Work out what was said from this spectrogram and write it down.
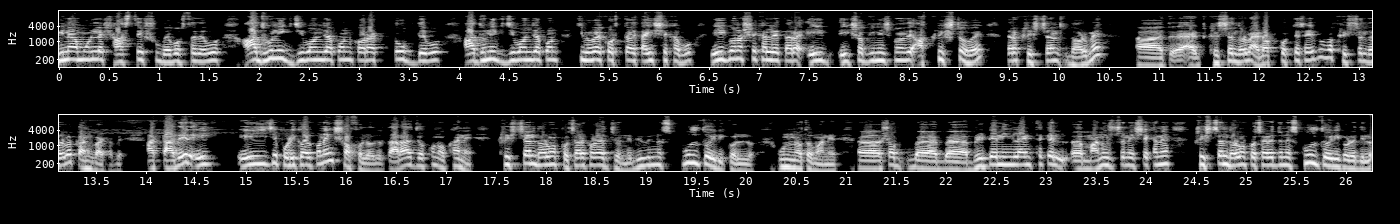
বিনামূল্যে স্বাস্থ্যের সুব্যবস্থা দেব, আধুনিক জীবনযাপন করার টোপ দেব, আধুনিক জীবনযাপন কীভাবে করতে হয় তাই শেখাবো, এইগুলো শেখালে তারা এই, এইসব জিনিসগুলো আকৃষ্ট হয়ে তারা খ্রিস্টান ধর্মে খ্রিস্টান ধর্মে অ্যাডপ্ট করতে চাইবে বা খ্রিস্টান ধর্মে কনভার্ট হবে। আর তাদের এই এই যে পরিকল্পনাই সফল হলো, তারা যখন ওখানে খ্রিস্টান ধর্ম প্রচার করার জন্য বিভিন্ন স্কুল তৈরি করল উন্নত মানের সব ব্রিটেন, ইংল্যান্ড থেকে মানুষজন সেখানে খ্রিস্টান ধর্ম প্রচারের জন্য স্কুল তৈরি করে দিল,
